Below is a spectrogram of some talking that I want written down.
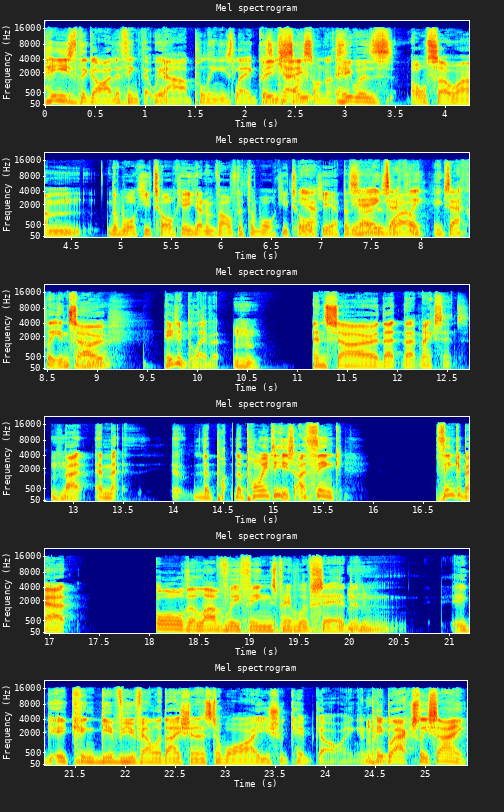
he's the guy to think that we Yeah. are pulling his leg because he's sus on us. he was also um, the walkie-talkie. He got involved with the walkie-talkie episode yeah, exactly, exactly. And so Um, he didn't believe it. well. hmm And so that that makes sense. Mhm. But um, the the point is, I think think about all the lovely things people have said, and it, it can give you validation as to why you should keep going. And Mhm. people actually saying,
